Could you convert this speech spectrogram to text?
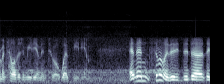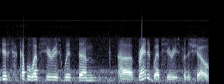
from a television medium into a web medium. And then similarly, they did uh, they did a couple web series with um, uh, branded web series for the show,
